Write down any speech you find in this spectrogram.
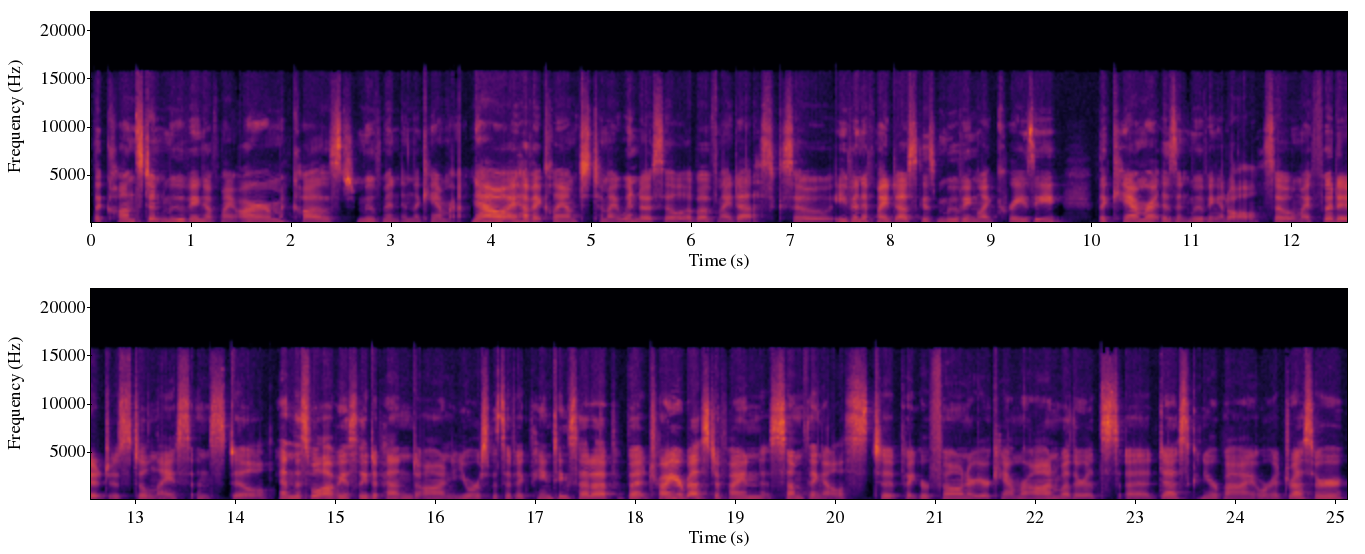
the constant moving of my arm caused movement in the camera. Now I have it clamped to my windowsill above my desk, so even if my desk is moving like crazy, the camera isn't moving at all, so my footage is still nice and still. And this will obviously depend on your specific painting setup, but try your best to find something else to put your phone or your camera on, whether it's a desk nearby or a dresser,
